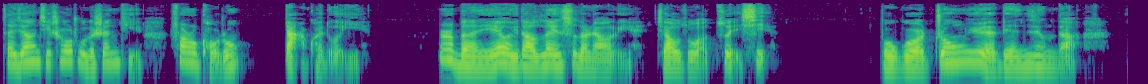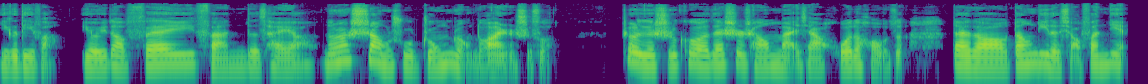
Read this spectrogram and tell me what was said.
再将其抽搐的身体放入口中，大快朵颐。日本也有一道类似的料理，叫做醉蟹。不过，中越边境的一个地方有一道非凡的菜肴，能让上述种种都黯然失色。这里的食客在市场买下活的猴子，带到当地的小饭店，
